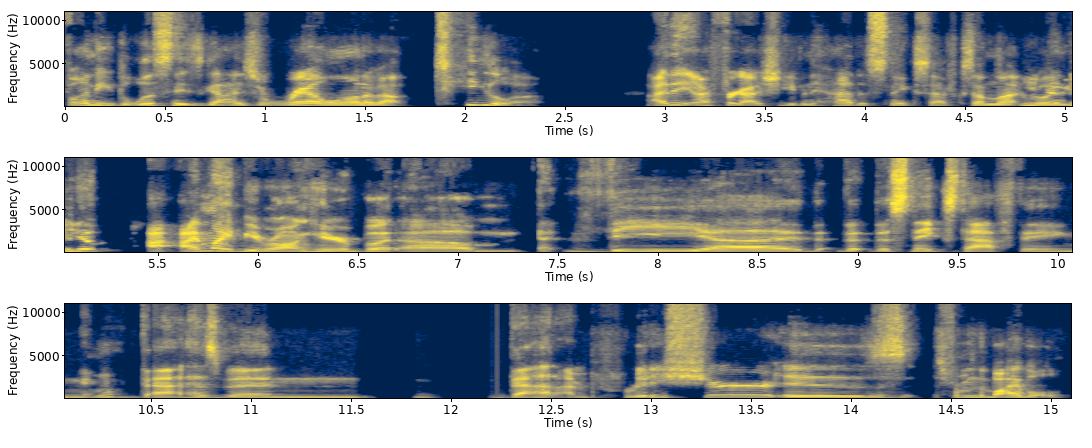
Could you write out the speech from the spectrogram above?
funny to listen to these guys rail on about Teela. I think I forgot she even had a snake staff because I'm not You know, really. you know, I, I might be wrong here, but um, the uh, the, the snake staff thing Mhm. that has been that I'm pretty sure is from the Bible,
